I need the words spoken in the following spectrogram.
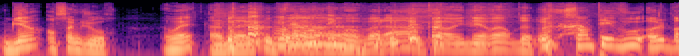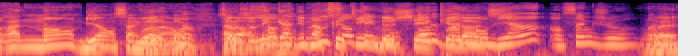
bien en 5 jours. Ouais, ah bah, écoute, euh, voilà, encore une erreur de. Sentez-vous Olbranement bien en 5 Voilà. jours. Bon, Non, alors, les gars du marketing de chez Kellogg's. bien en 5 jours. Voilà. Ouais,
